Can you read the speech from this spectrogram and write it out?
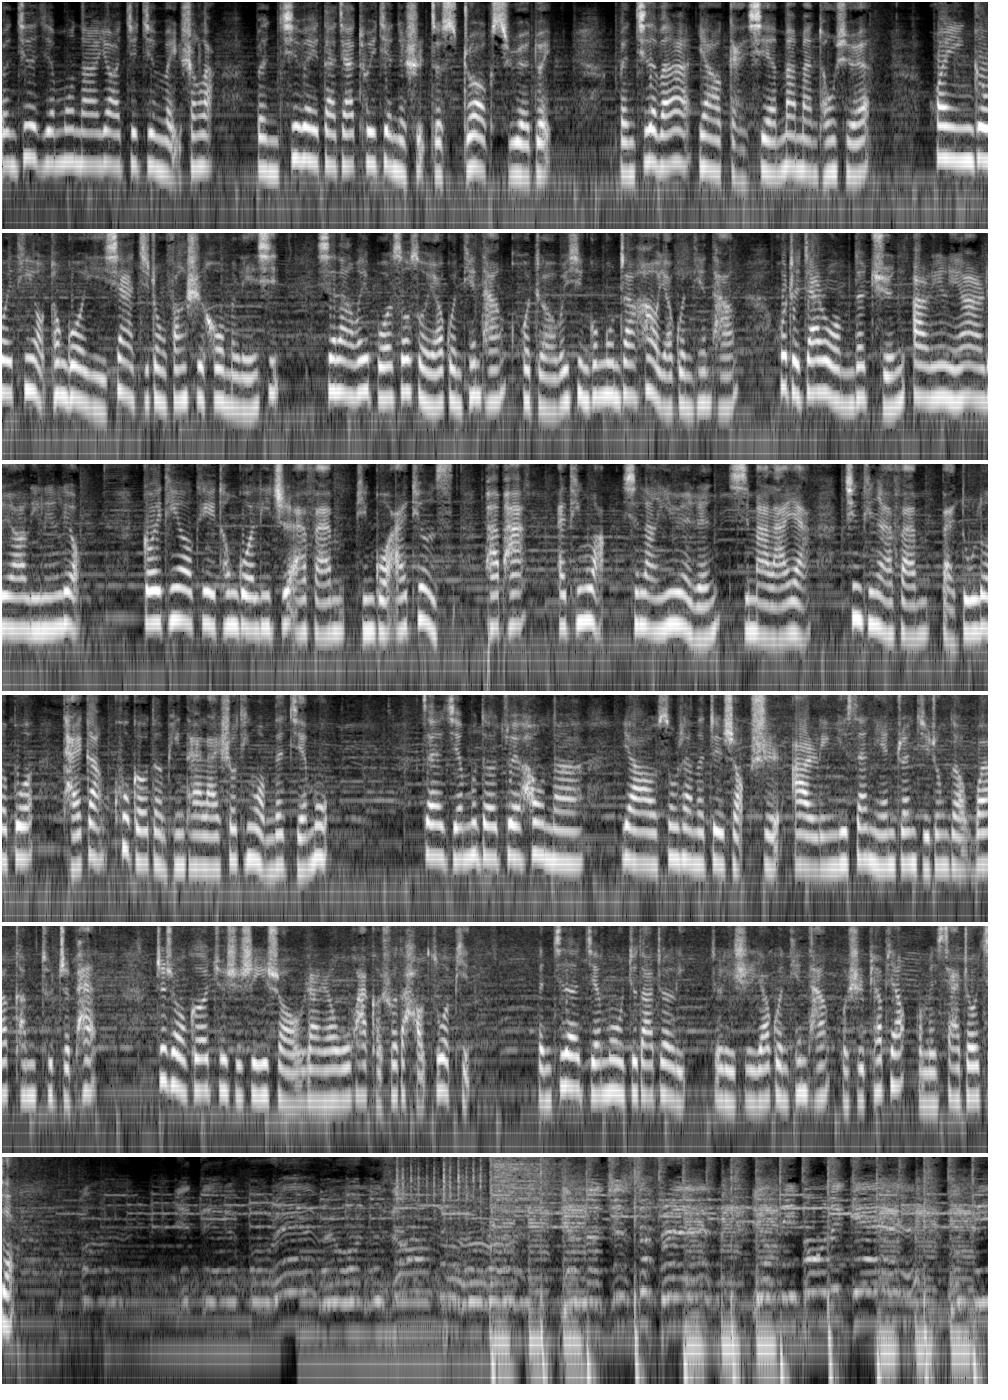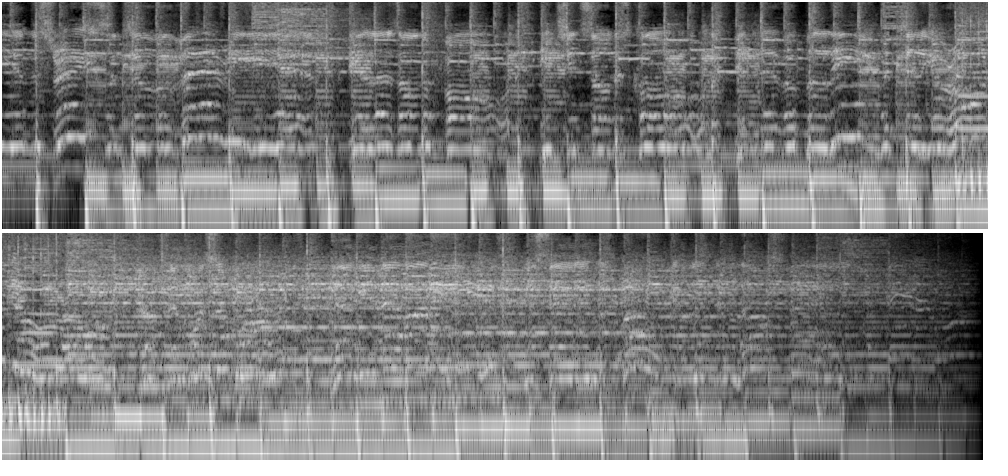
本期的节目呢又要接近尾声了。本期为大家推荐的是 The Strokes 乐队。本期的文案要感谢曼曼同学。欢迎各位听友通过以下几种方式和我们联系：新浪微博搜索“摇滚天堂”或者微信公共账号“摇滚天堂”，或者加入我们的群二零零二六幺零零六。各位听友可以通过荔枝 FM、苹果 iTunes、啪啪、爱听网、新浪音乐人、喜马拉雅。蜻蜓 FM、百度乐播、抬杠酷狗等平台来收听我们的节目。在节目的最后呢，要送上的这首是2013年专辑中的《Welcome to Japan》。这首歌确实是一首让人无话可说的好作品。本期的节目就到这里，这里是摇滚天堂，我是飘飘，我们下周见。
